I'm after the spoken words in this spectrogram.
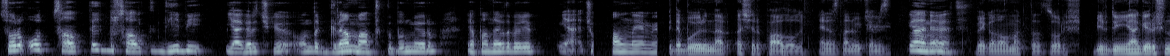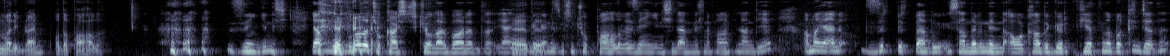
Sonra o sağlıklı değil bu sağlıklı diye bir yaygara çıkıyor. Onu da gram mantıklı bulmuyorum. Yapanları da böyle yani çok anlayamıyorum. Bir de bu ürünler aşırı pahalı oluyor. En azından ülkemizde. Yani evet. Vegan olmak da zor iş. Bir dünya görüşün var İbrahim. O da pahalı. Zengin iş. Ya bu, buna da çok karşı çıkıyorlar bu arada. Yani Evet, evet. veganizm için çok pahalı ve zengin işi denmesine falan filan diye. Ama yani zırt bir ben bu insanların elinde avokado görüp fiyatına bakınca da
